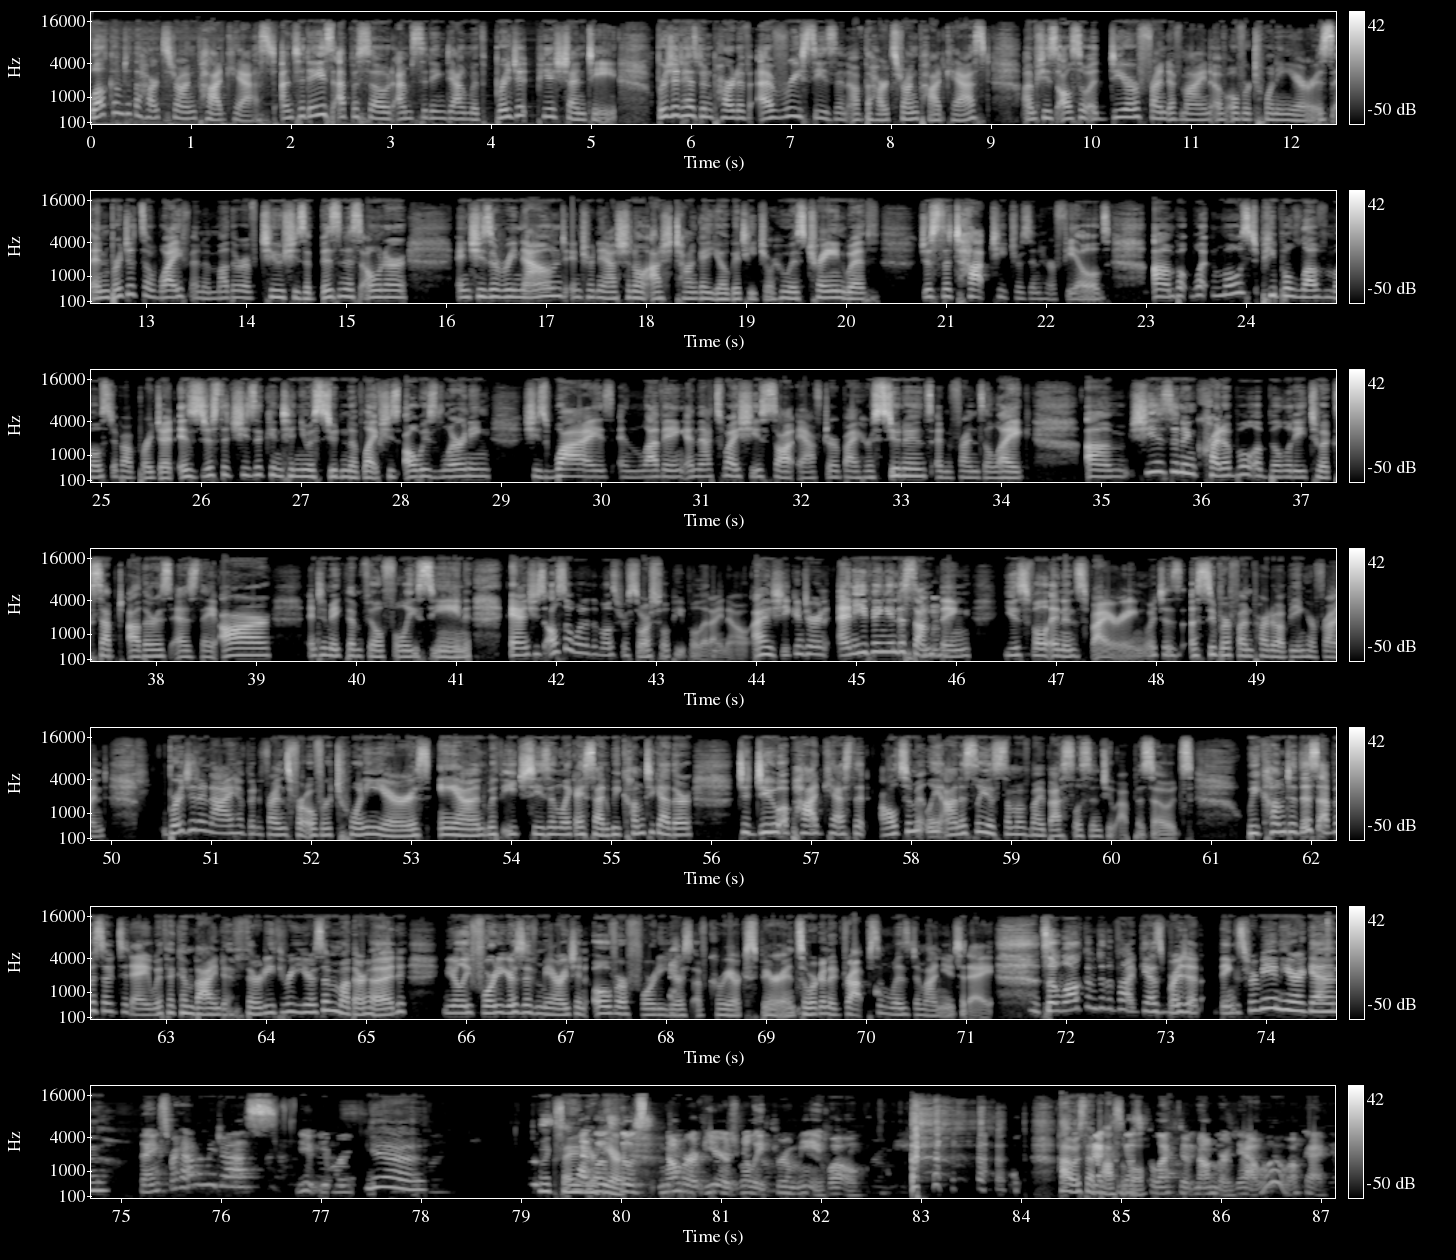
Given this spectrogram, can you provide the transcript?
Welcome to the Heartstrong podcast. On today's episode, I'm sitting down with Bridgett Piacenti. Bridgett has been part of every season of the Heartstrong podcast. Um, she's also a dear friend of mine of over 20 years. And Bridgett's a wife and a mother of two. She's a business owner and she's a renowned international Ashtanga yoga teacher who has trained with just the top teachers in her field. Um, but what most people love most about Bridgett is just that she's a continuous student of life. She's always learning, she's wise and loving, and that's why she's sought after by her students and friends alike. Um, she has an incredible ability to accept others as they are and to make them feel fully seen. And she's also one of the most resourceful people that I know. I, she can turn anything into mm-hmm. something useful and inspiring, which is a super fun part about being her friend. Bridgett and I have been friends for over 20 years. And with each season, like I said, we come together to do a podcast that ultimately, honestly, is some of my best listened to episodes. We come to this episode today with a combined 33 years of motherhood, nearly 40 years of marriage, and over 40 years of career experience. So, we're going to drop some wisdom on you today. So, welcome to the podcast, Bridgett. Thanks for being here again. Thanks for having me, Jess. You, you were, yeah. I'm excited yeah, you're those, here. Those number of years really threw me. Whoa. How is that possible? Those collective numbers. Yeah. Woo. Okay.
